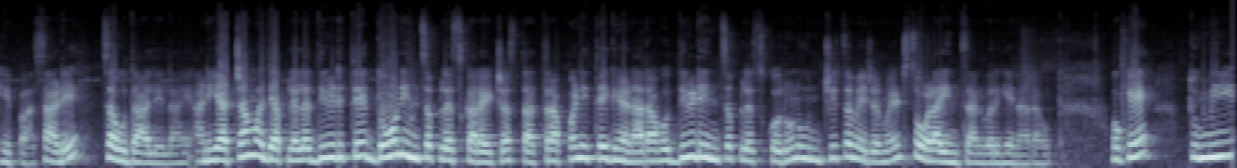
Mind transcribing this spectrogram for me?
हे पहा साडे चौदा आलेलं आहे. आणि याच्यामध्ये आपल्याला दीड ते दोन इंच प्लस करायचे असतात. तर आपण इथे घेणार आहोत दीड इंच प्लस करून उंचीचं मेजरमेंट सोळा इंचांवर घेणार आहोत. ओके? तुम्ही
